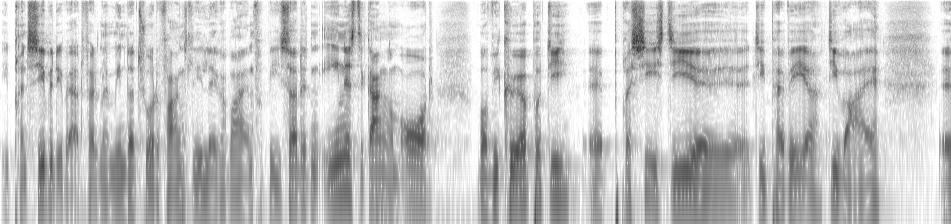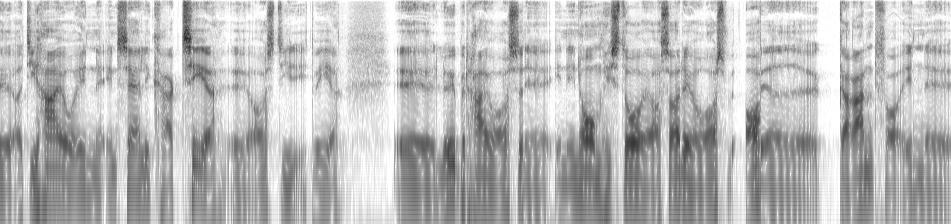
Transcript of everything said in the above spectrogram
i princippet i hvert fald, med mindre Tour de France lige lægger vejen forbi, så er det den eneste gang om året, hvor vi kører på de øh, præcis de, øh, de paverer, de veje. Øh, og de har jo en, en særlig karakter, øh, også de paverer. Øh, løbet har jo også en, øh, en enorm historie, og så er det jo også været øh, garant for en, øh,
